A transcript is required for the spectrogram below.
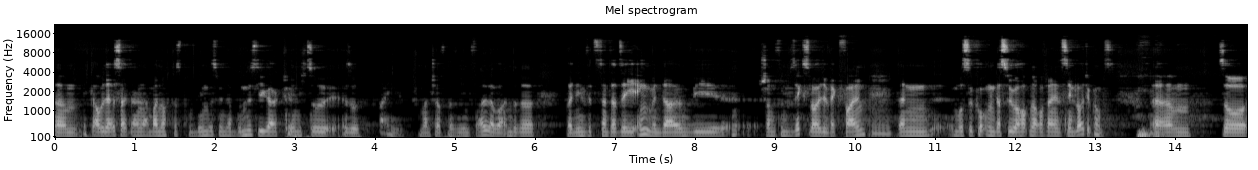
Ähm, ich glaube, da ist halt dann aber noch das Problem, dass wir in der Bundesliga aktuell nicht so, also einige Mannschaften auf jeden Fall, aber andere, bei denen wird es dann tatsächlich eng, wenn da irgendwie schon fünf, sechs Leute wegfallen, mhm. dann musst du gucken, dass du überhaupt noch auf deine zehn Leute kommst. Ähm, so,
